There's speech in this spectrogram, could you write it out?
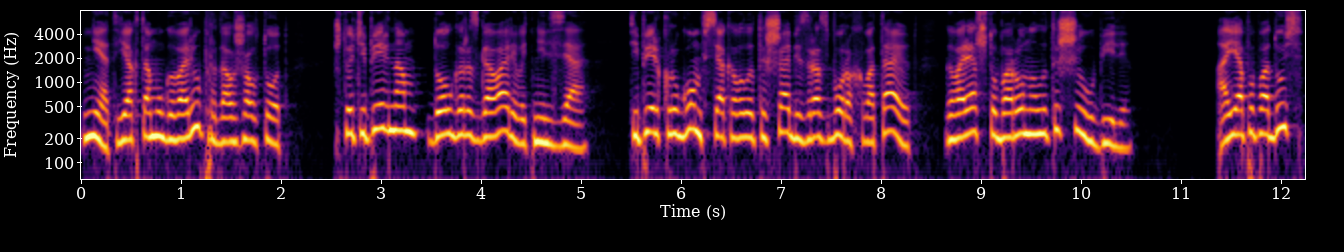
«Нет, я к тому говорю», — продолжал тот, — «что теперь нам долго разговаривать нельзя». Теперь кругом всякого латыша без разбора хватают, говорят, что барона латыши убили. А я попадусь,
